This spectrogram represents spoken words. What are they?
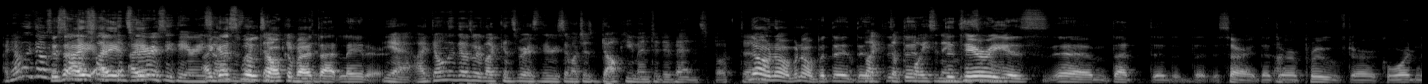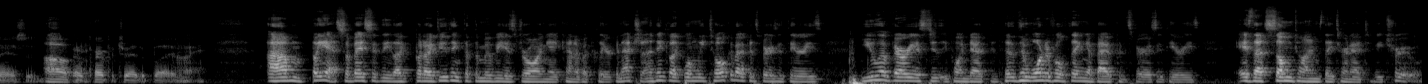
I don't think those are so I- much like I- I- conspiracy theories. I so guess we'll like, talk about that later. Yeah, I don't think those are like conspiracy theories so much as documented events, but uh, No, no, but no, but the the, Like the, the poisonings the theory is um, that the, the, the sorry that they're approved or coordinated Oh, okay. or perpetrated by. Okay. Um, but yeah, so basically, like, but I do think that the movie is drawing a kind of a clear connection. I think, like, when we talk about conspiracy theories, you have very astutely pointed out that the, the wonderful thing about conspiracy theories is that sometimes they turn out to be true.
